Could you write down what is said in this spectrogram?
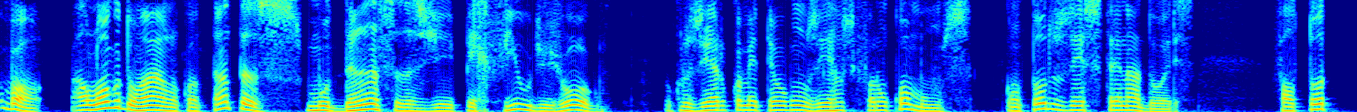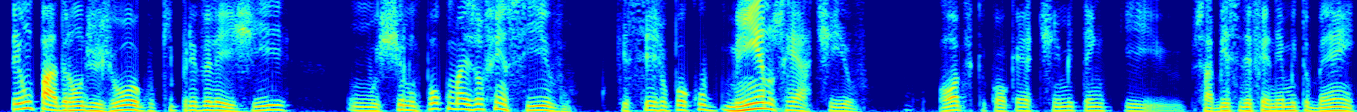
Bom, ao longo do ano, com tantas mudanças de perfil de jogo, o Cruzeiro cometeu alguns erros que foram comuns com todos esses treinadores. Faltou ter um padrão de jogo que privilegie um estilo um pouco mais ofensivo, que seja um pouco menos reativo. Óbvio que qualquer time tem que saber se defender muito bem,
